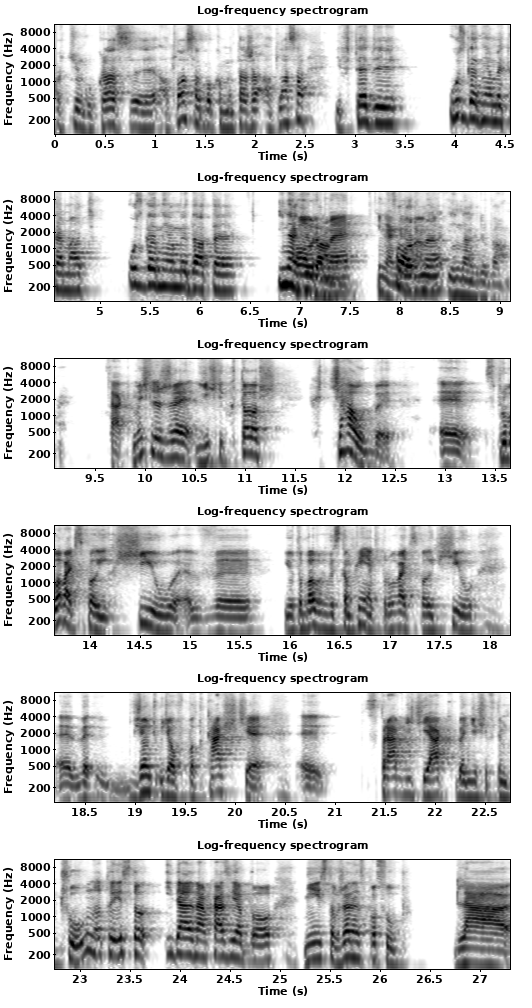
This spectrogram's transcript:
odcinku klasy Atlasa albo komentarza Atlasa i wtedy uzgadniamy temat, uzgadniamy datę i nagrywamy. Formę i nagrywamy. Formę i nagrywamy. Tak, myślę, że jeśli ktoś chciałby e, spróbować swoich sił w YouTube'owych wystąpieniach, spróbować swoich sił, e, wziąć udział w podcaście, e, sprawdzić, jak będzie się w tym czuł, no to jest to idealna okazja, bo nie jest to w żaden sposób dla,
